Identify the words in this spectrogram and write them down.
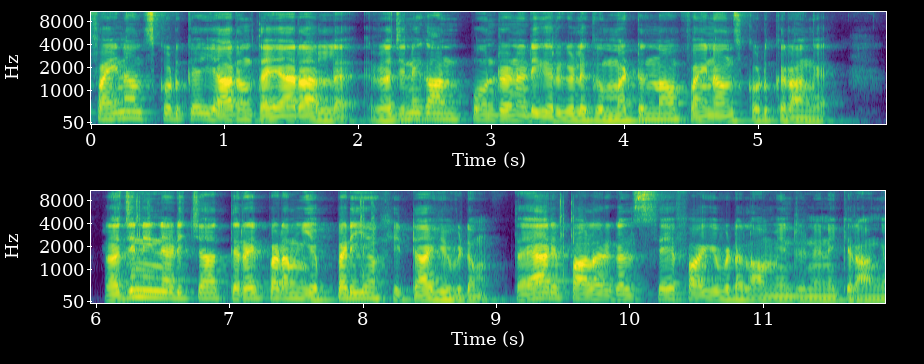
ஃபைனான்ஸ் கொடுக்க யாரும் தயாராக இல்லை. ரஜினிகாந்த் போன்ற நடிகர்களுக்கு மட்டும்தான் ஃபைனான்ஸ் கொடுக்குறாங்க. ரஜினி நடித்தா திரைப்படம் எப்படியும் ஹிட் ஆகிவிடும். தயாரிப்பாளர்கள் சேஃப் ஆகிவிடலாம் என்று நினைக்கிறாங்க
